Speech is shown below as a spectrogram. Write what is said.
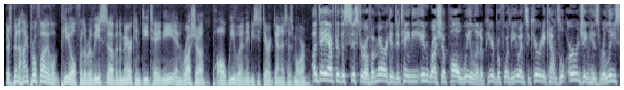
There's been a high profile appeal for the release of an American detainee in Russia, Paul Whelan. ABC's Derek Dennis has more. A day after the sister of American detainee in Russia, Paul Whelan, appeared before the UN Security Council urging his release,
